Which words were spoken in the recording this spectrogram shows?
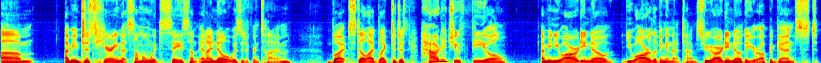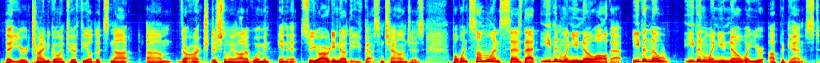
Um, I mean, just hearing that someone would say something, and I know it was a different time, but still, I'd like to just. How did you feel? I mean, you already know you are living in that time, so you already know that you're up against that. You're trying to go into a field that's not. Um, there aren't traditionally a lot of women in it, so you already know that you've got some challenges. But when someone says that, even when you know all that, even though, even when you know what you're up against,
